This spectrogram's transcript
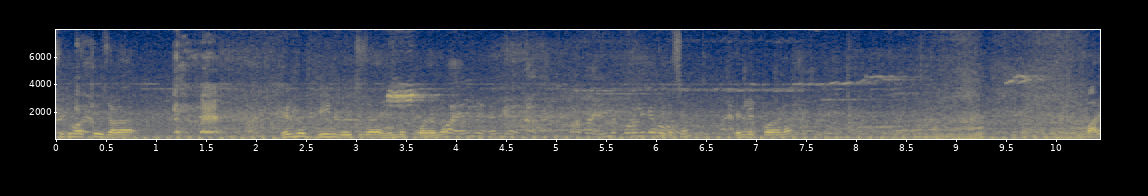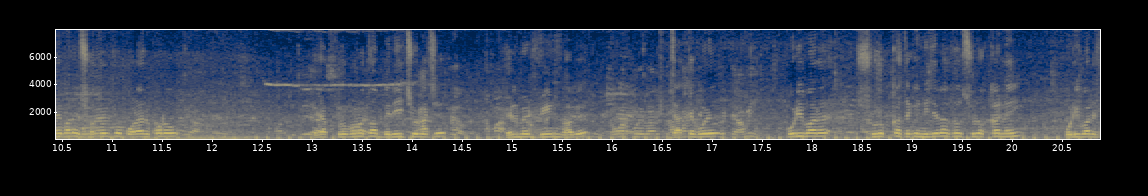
শুধুমাত্র যারা হেলমেট বিন রয়েছে যারা হেলমেট পরে না দেখেছেন? হেলমেট পরে না। বারে বারে সতর্ক করার পরও এটা প্রবণতা বেড়েই চলেছে হেলমেট বিহীনভাবে যাতে করে পরিবারের সুরক্ষা থেকে নিজেরা তো সুরক্ষা নেই পরিবারের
